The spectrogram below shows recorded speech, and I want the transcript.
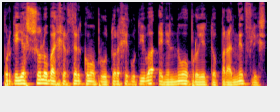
porque ella solo va a ejercer como productora ejecutiva en el nuevo proyecto para Netflix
